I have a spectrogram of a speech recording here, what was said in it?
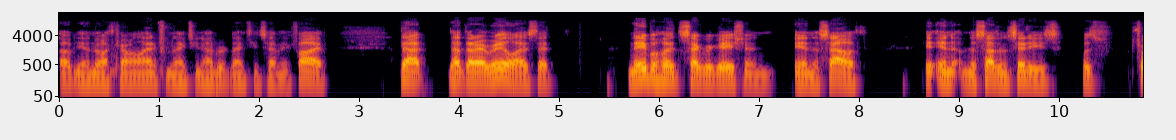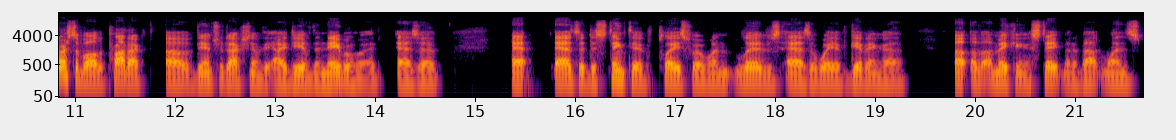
of you know North Carolina from 1900 to 1975 that that that I realized that neighborhood segregation in the South, in, in the southern cities, was first of all the product of the introduction of the idea of the neighborhood as a as a distinctive place where one lives as a way of giving a, of making a statement about one's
